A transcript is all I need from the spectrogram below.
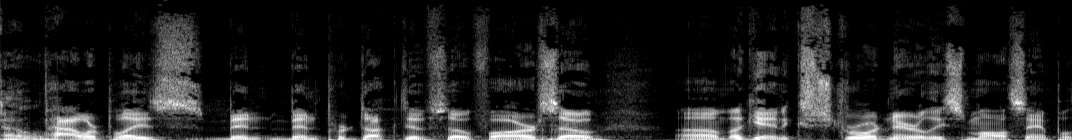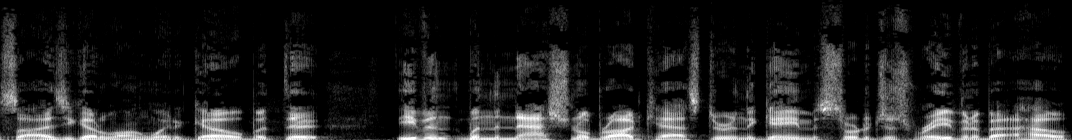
No. power play's been been productive so far. So mm-hmm. Um, again, extraordinarily small sample size. You got a long way to go, but there, even when the national broadcast during the game is sort of just raving about how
